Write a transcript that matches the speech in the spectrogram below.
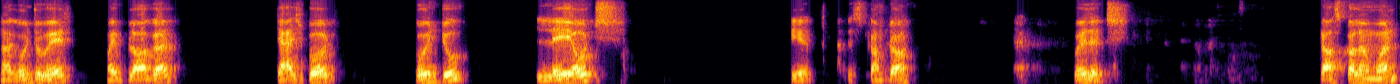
Now going to where? My blogger dashboard. Going to layout. Here. Just come down. Where is it? Cross column one.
